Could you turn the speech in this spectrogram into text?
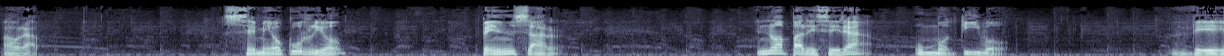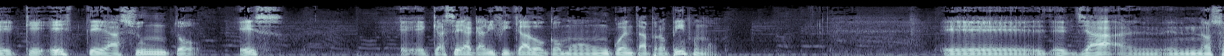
Ahora, se me ocurrió pensar, ¿no aparecerá un motivo de que este asunto es eh, que sea calificado como un cuentapropismo? Eh, eh, ya nos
